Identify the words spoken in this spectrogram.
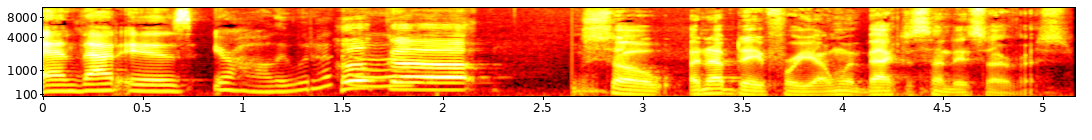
And that is your Hollywood hookup. Hook up. So, an update for you. I went back to Sunday service.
